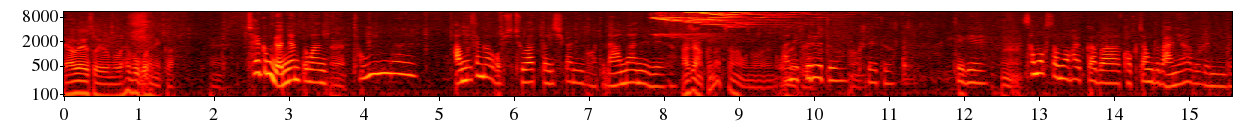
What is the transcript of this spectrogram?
야외에서 이런 거 해보고 하니까. 최근 몇 년 동안 네. 정말 아무 생각 없이 좋았던 시간인 것 같아. 나만을 위해서. 아직 안 끝났잖아 오늘. 아니 오늘도. 그래도 어. 그래도 되게 음. 서먹서먹 할까봐 걱정도 많이 하고 그랬는데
